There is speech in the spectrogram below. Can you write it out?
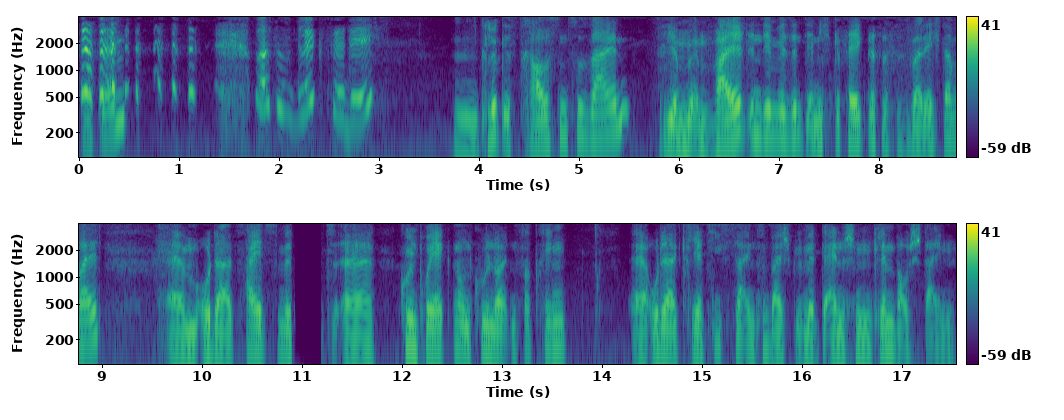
Was denn? Was ist Glück für dich? Hm, Glück ist draußen zu sein, wie im, im Wald, in dem wir sind, der nicht gefaked ist, es ist ein echter Wald. Ähm, oder Zeit mit äh, coolen Projekten und coolen Leuten verbringen. Äh, oder kreativ sein, zum Beispiel mit dänischen Klemmbausteinen.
